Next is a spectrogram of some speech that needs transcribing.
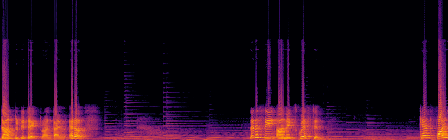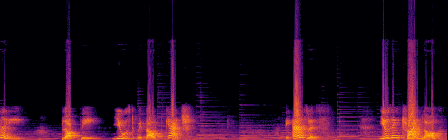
done to detect runtime errors. Let us see our next question. Can finally block be used without catch? The answer is using try block,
